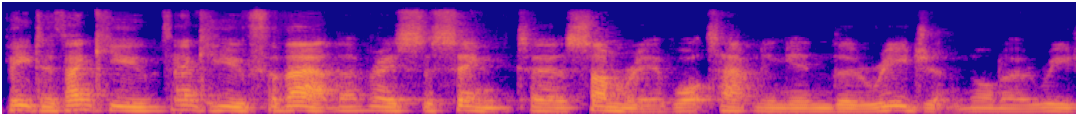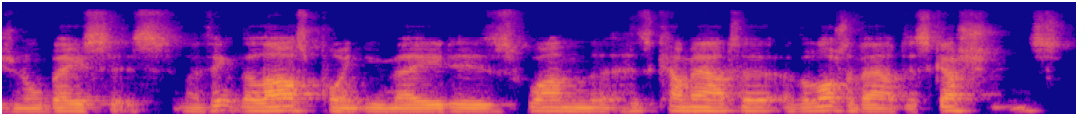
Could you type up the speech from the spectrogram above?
Peter, thank you, thank you for that. That very succinct uh, summary of what's happening in the region on a regional basis. And I think the last point you made is one that has come out of a lot of our discussions,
